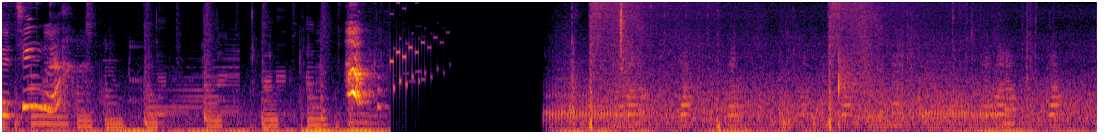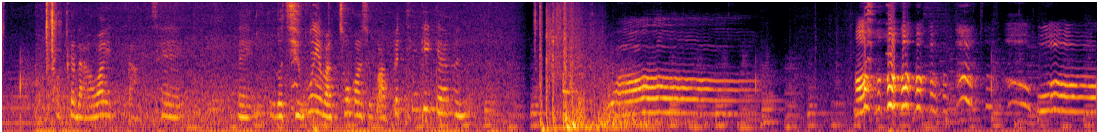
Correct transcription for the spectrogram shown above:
네 친구야? 밖에 나와 있다. 제, 네, 이거 지붕에 맞춰가지고 앞에 튕기게 하면. 와. 와.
